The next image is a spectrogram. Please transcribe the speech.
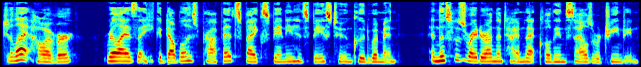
Gillette, however, realized that he could double his profits by expanding his base to include women, and this was right around the time that clothing styles were changing.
